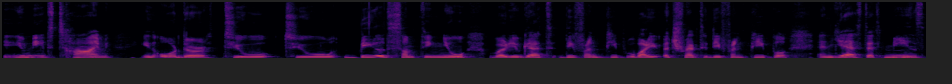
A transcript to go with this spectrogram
you need time in order to to build something new where you get different people where you attract different people. And yes that means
